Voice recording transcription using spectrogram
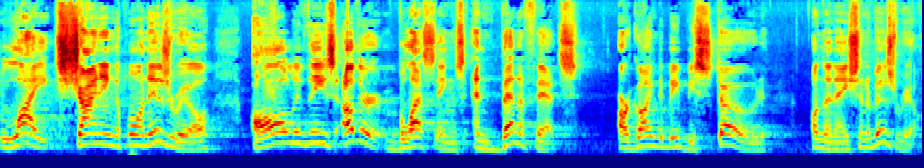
light shining upon Israel, all of these other blessings and benefits are going to be bestowed on the nation of Israel.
